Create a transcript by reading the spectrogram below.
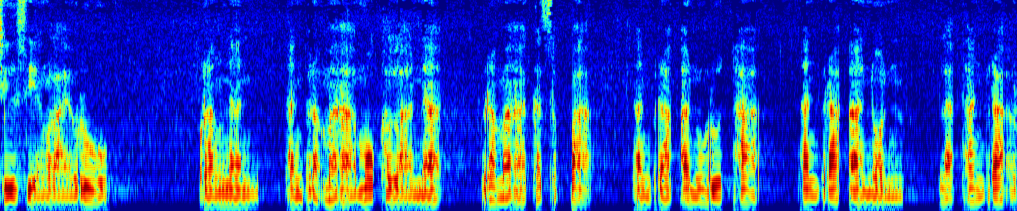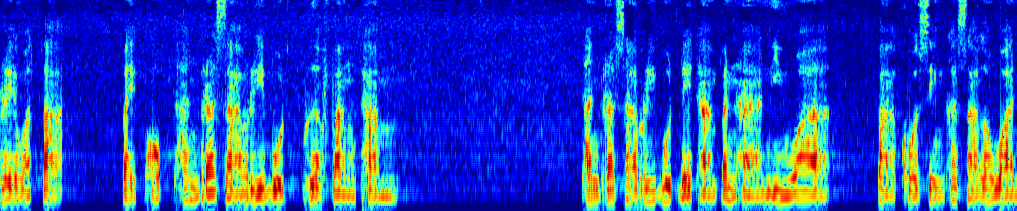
ชื่อเสียงหลายรูป ครั้งนั้นท่านพระมหาโมคคลานะ พระมหากัสปะ ท่านพระอนุรุทธะ ท่านพระอานนท์ และท่านพระเรวตะ ไปพบท่านพระสารีบุตรเพื่อฟังธรรม ท่านพระสารีบุตรได้ถามปัญหานี้ว่า ป่าโคสิงคสารวัน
